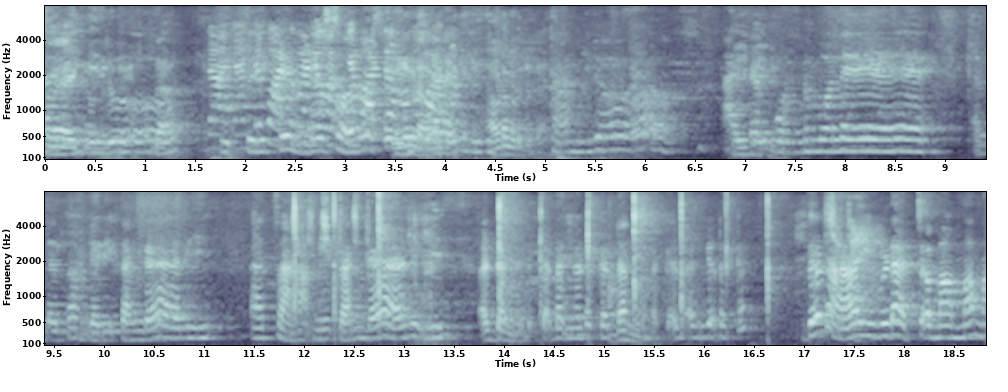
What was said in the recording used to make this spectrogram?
സ്വരം അവിടെ കൊടുക്കട്ടെ കണ്ടോ എന്റെ പൊണ്ണുമോനെ അന്റെ തങ്കരി തങ്കാരി ആ സാമി തങ്കാരി. ഡങ്ങടക്ക ഡങ്ങടക്ക ഡങ്ങടക്ക ഡങ്ങടക്ക ഇതടാ ഇവിടെ അച്ഛമ്മമ്മ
